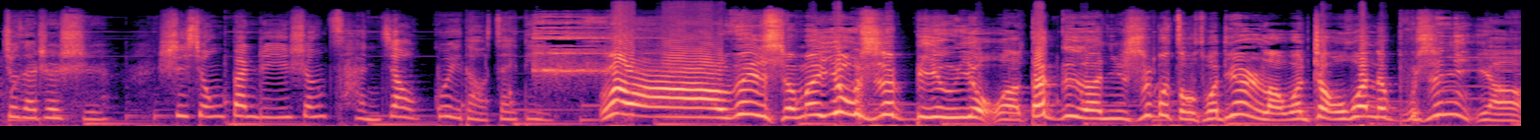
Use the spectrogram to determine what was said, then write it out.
就在这时，师兄伴着一声惨叫跪倒在地。哇！为什么又是兵友啊？大哥，你是不是走错地儿了？我召唤的不是你呀！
